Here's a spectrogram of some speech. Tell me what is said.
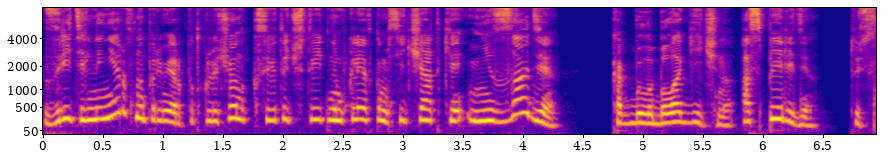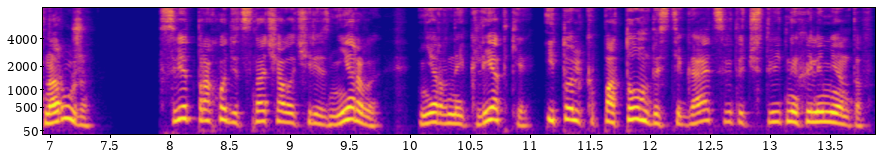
Зрительный нерв, например, подключен к светочувствительным клеткам сетчатки не сзади, как было бы логично, а спереди, то есть снаружи. Свет проходит сначала через нервы, нервные клетки и только потом достигает светочувствительных элементов.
